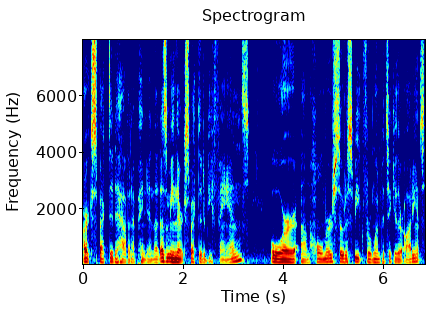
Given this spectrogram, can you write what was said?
are expected to have an opinion. That doesn't mean they're expected to be fans or um, homers, so to speak, for one particular audience,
